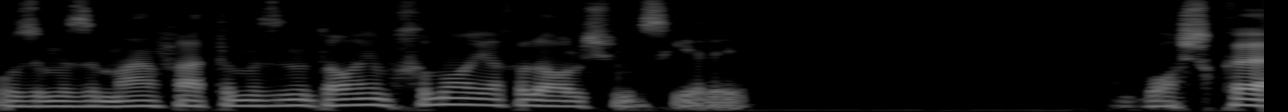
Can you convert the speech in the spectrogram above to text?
O'zimizni manfaatimizni doim himoya qila olishimiz kerak. Boshqa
